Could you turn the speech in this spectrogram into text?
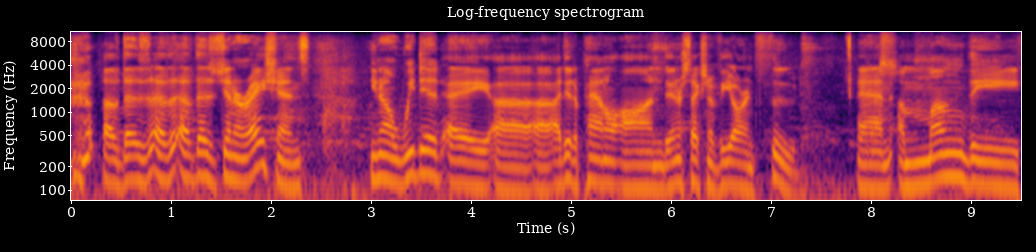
of those of, of those generations, you know, we did a uh, uh, I did a panel on the intersection of VR and food, and among the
